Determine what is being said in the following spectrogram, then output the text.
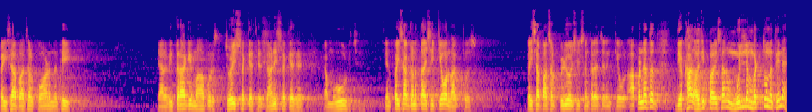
પૈસા પાછળ કોણ નથી? ત્યારે વિતરાગી મહાપુરુષ જોઈ શકે છે, જાણી શકે છે કે આ મૂળ છે. તેને પૈસા ગણતા છે કેવો લાગતો છે પૈસા પાછળ પીડ્યો છે શંકરાચાર્ય કેવો? આપણને તો દેખાડ હજી પૈસાનું મૂલ્ય મટતું નથી ને?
